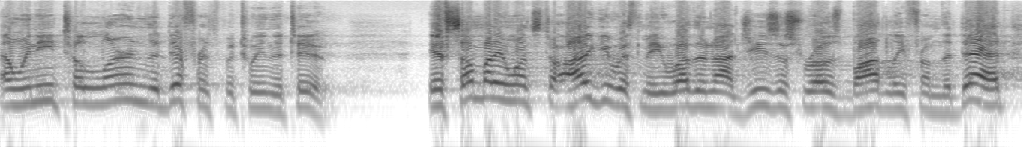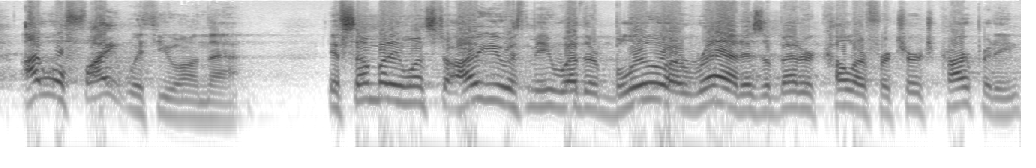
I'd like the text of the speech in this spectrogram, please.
and we need to learn the difference between the two. If somebody wants to argue with me whether or not Jesus rose bodily from the dead, I will fight with you on that. If somebody wants to argue with me whether blue or red is a better color for church carpeting,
